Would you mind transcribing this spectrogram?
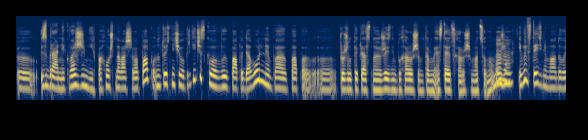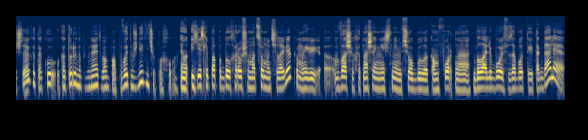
э, избранник, ваш жених похож на вашего папу, ну то есть ничего критического, вы папой довольны, па- папа э, прожил прекрасную жизнь, был хорошим, там и остается хорошим отцом и мужем, Мгм. и вы встретили молодого человека, такого, который напоминает вам папу. В этом же нет ничего плохого. Э, Если папа был хорошим отцом и человеком, и э, в ваших отношениях с ним все было комфортно, была любовь, забота и так далее,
